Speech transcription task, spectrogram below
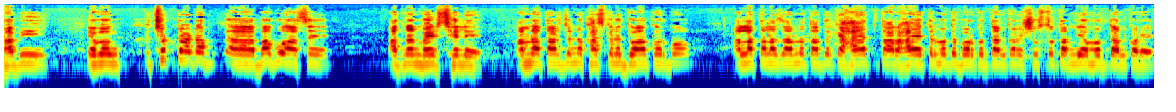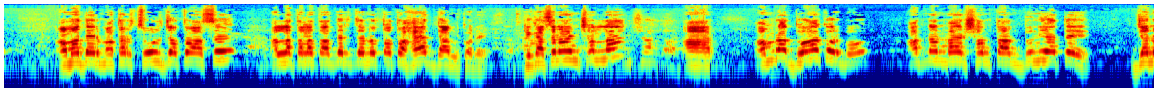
ভাবি এবং ছোট্ট একটা বাবু আছে, আদনান ভাইয়ের ছেলে। আমরা তার জন্য খাস করে দোয়া করব। আল্লাহ তালা যেন তাদেরকে হায়াত, তার হায়াতের মধ্যে বরকত দান করে, সুস্থতার নিয়ামত দান করে। আমাদের মাথার চুল যত আছে, আল্লাহ তালা তাদের যেন তত হায়াত দান করে। ঠিক আছে না, ইনশাল্লাহ? আর আমরা দোয়া করব, আদনান ভাইয়ের সন্তান দুনিয়াতে যেন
